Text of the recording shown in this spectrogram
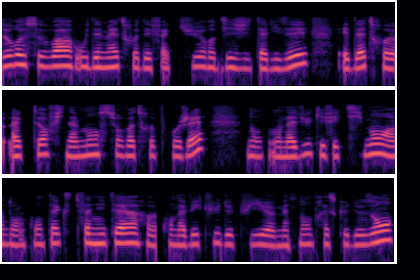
de recevoir ou d'émettre des factures digitalisées et d'être euh, acteur finalement sur votre projet. Donc on a vu qu'effectivement, hein, dans le contexte sanitaire euh, qu'on a vécu depuis maintenant presque deux ans,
